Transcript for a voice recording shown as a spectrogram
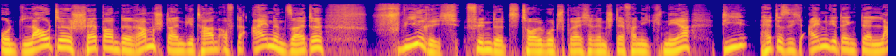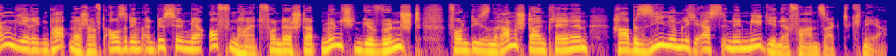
und laute, scheppernde Rammstein-Gitarren auf der einen Seite. Schwierig, findet Tollwood-Sprecherin Stefanie Kner. Die hätte sich eingedenk der langjährigen Partnerschaft außerdem ein bisschen mehr Offenheit von der Stadt München gewünscht. Von diesen Rammstein-Plänen habe sie nämlich erst in den Medien erfahren, sagt Kner.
